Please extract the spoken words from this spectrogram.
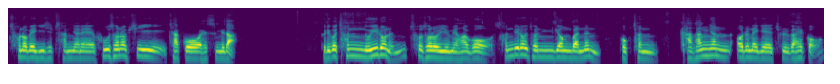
1523년에 후손 없이 작고했습니다. 그리고 첫 누이로는 초서로 유명하고 선비로 존경받는 복천 강학년 어른에게 출가했고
